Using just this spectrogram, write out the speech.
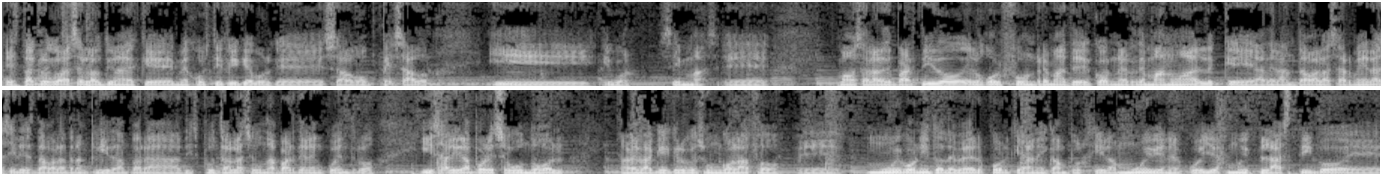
Esta creo que va a ser la última vez que me justifique porque es algo pesado y, y bueno, sin más. Eh, Vamos a hablar de partido. El gol fue un remate de córner de manual que adelantaba a las armeras y les daba la tranquilidad para disputar la segunda parte del encuentro y salir a por el segundo gol. La verdad que creo que es un golazo eh, muy bonito de ver porque Ane Campos gira muy bien el cuello, es muy plástico. Eh,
